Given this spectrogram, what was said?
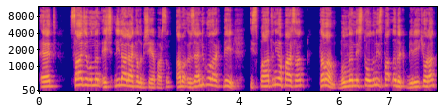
evet sadece bunların eşitliğiyle alakalı bir şey yaparsın. Ama özellik olarak değil ispatını yaparsan tamam bunların eşit olduğunu ispatladık. 1'e 2 oran.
